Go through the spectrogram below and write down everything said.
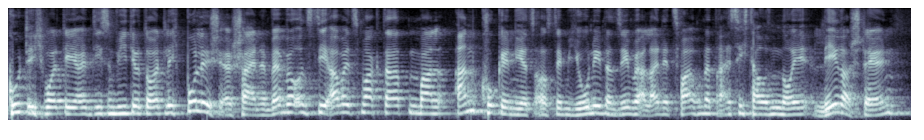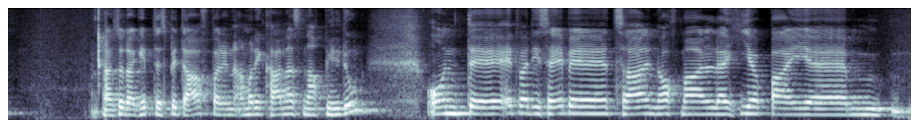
Gut, ich wollte ja in diesem Video deutlich bullisch erscheinen. Wenn wir uns die Arbeitsmarktdaten mal angucken jetzt aus dem Juni, dann sehen wir alleine 230.000 neue Lehrerstellen. Also da gibt es Bedarf bei den Amerikanern nach Bildung und äh, etwa dieselbe Zahl nochmal hier bei ähm,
